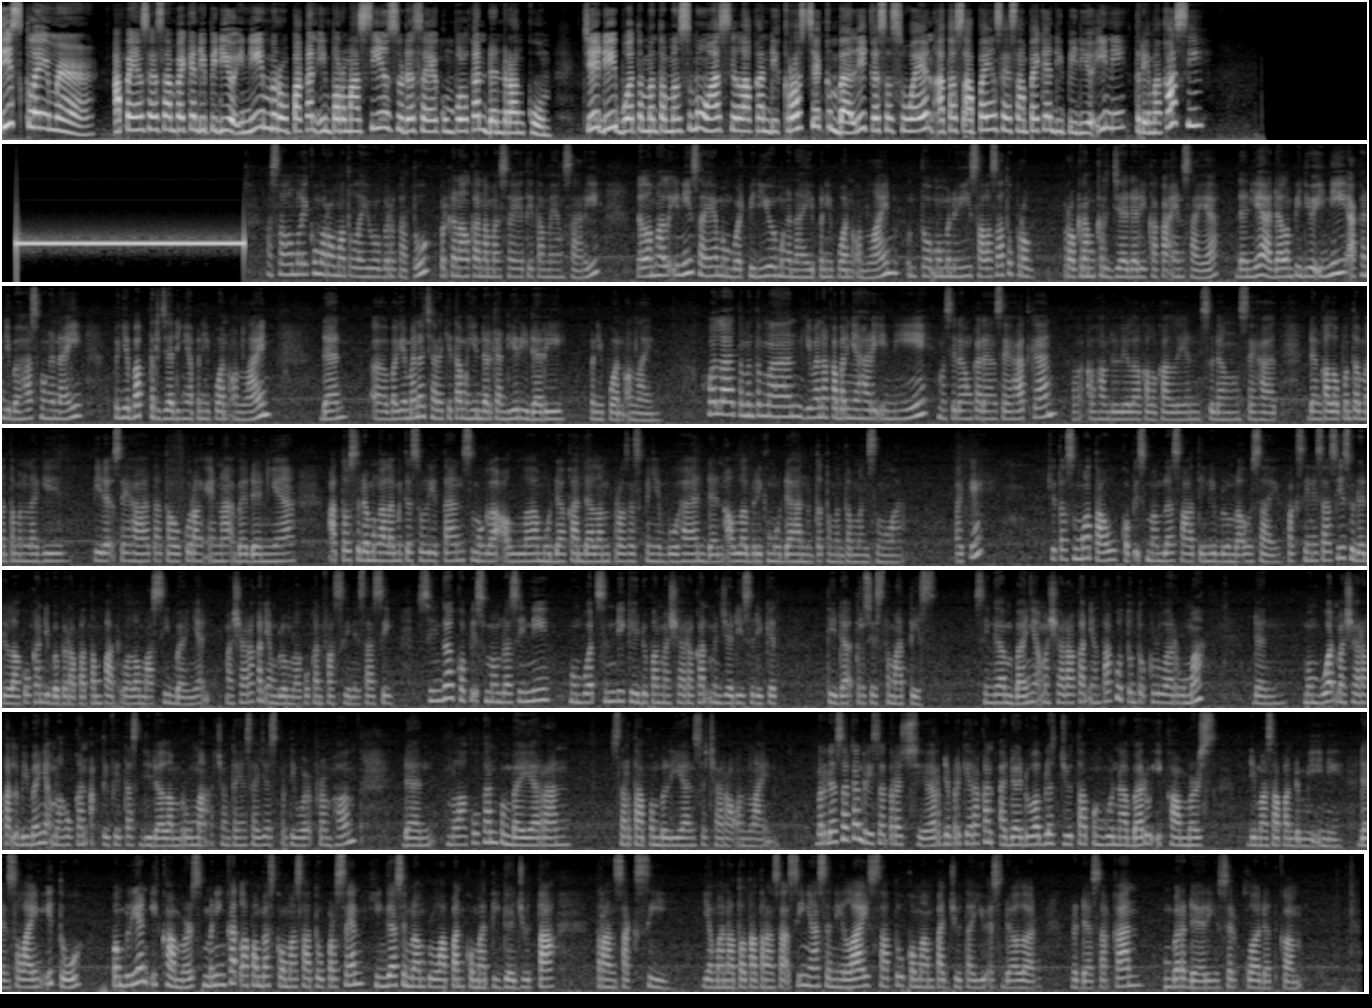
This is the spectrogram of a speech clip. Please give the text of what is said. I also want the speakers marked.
Speaker 1: Disclaimer, apa yang saya sampaikan di video ini merupakan informasi yang sudah saya kumpulkan dan rangkum. Jadi buat teman-teman semua silakan di cross check kembali kesesuaian atas apa yang saya sampaikan di video ini. Terima kasih. Assalamualaikum warahmatullahi wabarakatuh. Perkenalkan nama saya Tita Mayangsari. Dalam hal ini saya membuat video mengenai penipuan online untuk memenuhi salah satu pro program kerja dari KKN saya. Dan ya, dalam video ini akan dibahas mengenai penyebab terjadinya penipuan online dan e, bagaimana cara kita menghindarkan diri dari penipuan online. Hola teman-teman, gimana kabarnya hari ini? Masih dalam keadaan sehat kan? Alhamdulillah kalau kalian sedang sehat Dan kalaupun teman-teman lagi tidak sehat atau kurang enak badannya Atau sedang mengalami kesulitan, semoga Allah mudahkan dalam proses penyembuhan Dan Allah beri kemudahan untuk teman-teman semua Oke? Okay? Kita semua tahu COVID-19 saat ini belumlah usai. Vaksinasi sudah dilakukan di beberapa tempat, walau masih banyak masyarakat yang belum melakukan vaksinasi. Sehingga COVID-19 ini membuat sendi kehidupan masyarakat menjadi sedikit tidak tersistematis. Sehingga banyak masyarakat yang takut untuk keluar rumah dan membuat masyarakat lebih banyak melakukan aktivitas di dalam rumah. Contohnya saja seperti work from home dan melakukan pembayaran serta pembelian secara online. Berdasarkan riset Redshirt, diperkirakan ada 12 juta pengguna baru e-commerce di masa pandemi ini. Dan selain itu, pembelian e-commerce meningkat 18,1 persen hingga 98,3 juta transaksi, yang mana total transaksinya senilai 1,4 juta US dollar berdasarkan sumber dari circlo.com.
